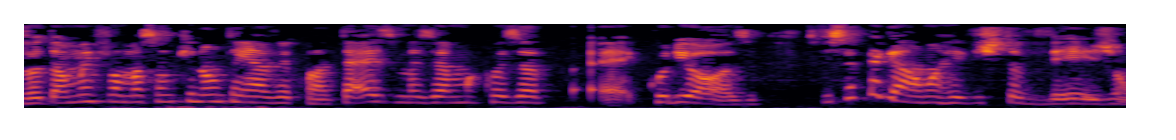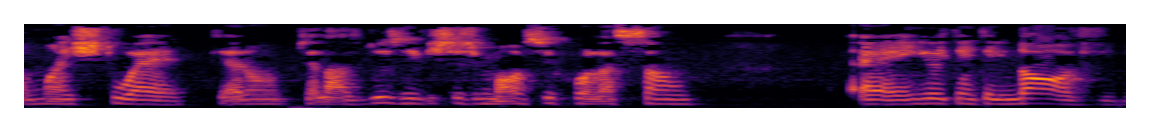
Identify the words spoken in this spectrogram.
Vou dar uma informação que não tem a ver com a tese, mas é uma coisa é, curiosa. Se você pegar uma revista Veja, uma Isto É, que eram, sei lá, as duas revistas de maior circulação é, em 89,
